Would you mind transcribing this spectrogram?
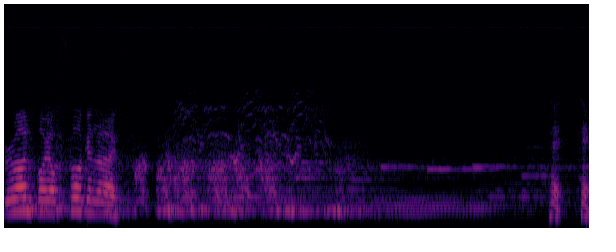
Run for your fucking life. Heh, heh.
